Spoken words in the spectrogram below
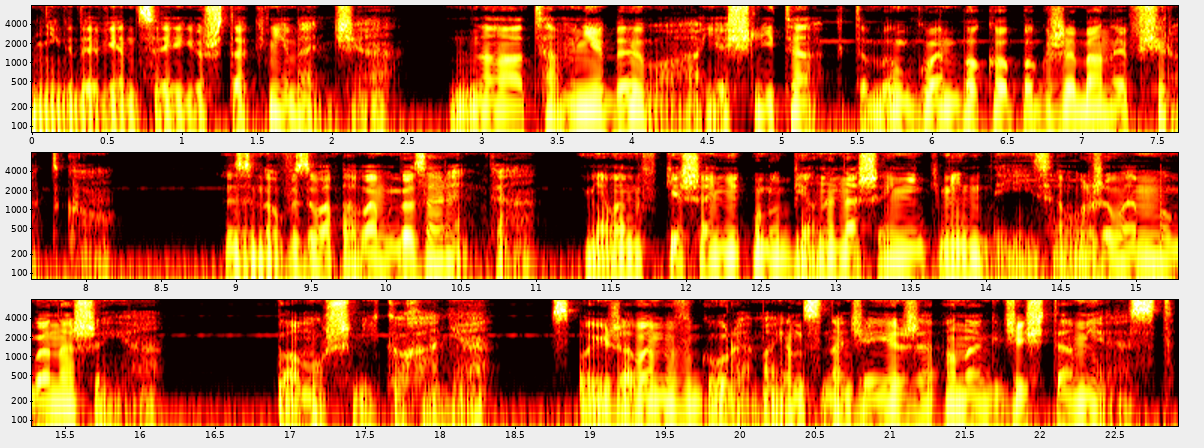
Nigdy więcej już tak nie będzie. No a tam nie było, a jeśli tak, to był głęboko pogrzebany w środku. Znów złapałem go za rękę. Miałem w kieszeni ulubiony naszyjnik Mindy i założyłem mu go na szyję. Pomóż mi, kochanie. Spojrzałem w górę, mając nadzieję, że ona gdzieś tam jest.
